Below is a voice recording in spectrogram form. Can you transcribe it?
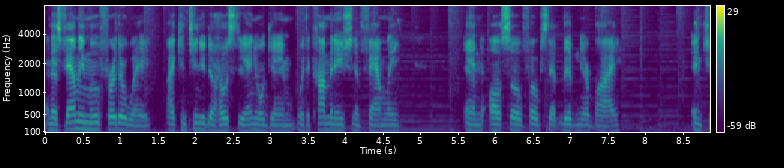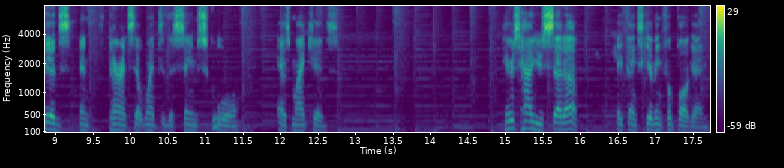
And as family moved further away, I continued to host the annual game with a combination of family and also folks that lived nearby, and kids and parents that went to the same school as my kids. Here's how you set up a Thanksgiving football game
